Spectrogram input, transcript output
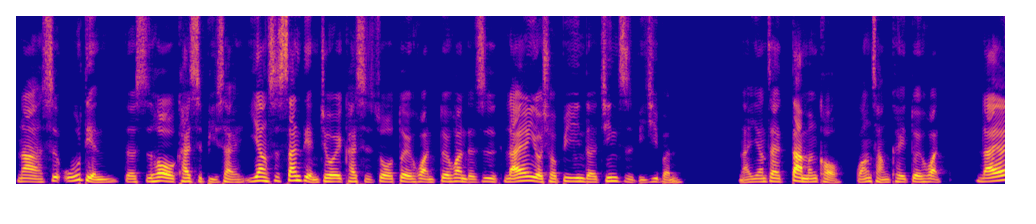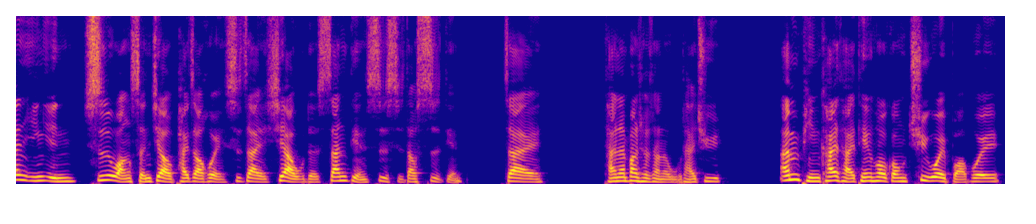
那是五点的时候开始比赛，一样是三点就会开始做兑换，兑换的是莱恩有求必应的金子笔记本，那一样在大门口广场可以兑换。莱恩盈盈狮王神教拍照会是在下午的三点四十到四点，在台南棒球场的舞台区。安平开台天后宫趣味宝贝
